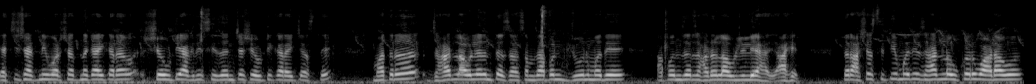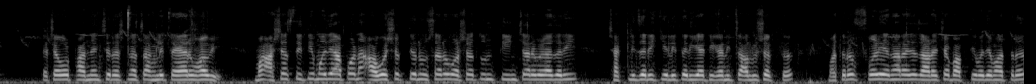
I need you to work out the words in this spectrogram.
याची छाटणी वर्षातनं काय करावं शेवटी अगदी सीझनच्या शेवटी करायची असते. मात्र झाड लावल्यानंतर समजा आपण जूनमध्ये आपण जर झाडं लावलेली आहे आहेत तर अशा स्थितीमध्ये झाड लवकर वाढावं त्याच्यावर फांद्यांची रचना चांगली तयार व्हावी. मग अशा स्थितीमध्ये आपण आवश्यकतेनुसार वर्षातून तीन चार वेळा जरी छाटणी जरी केली तरी या ठिकाणी चालू शकतं. मात्र फळ येणाऱ्या झाडाच्या बाबतीमध्ये मात्र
